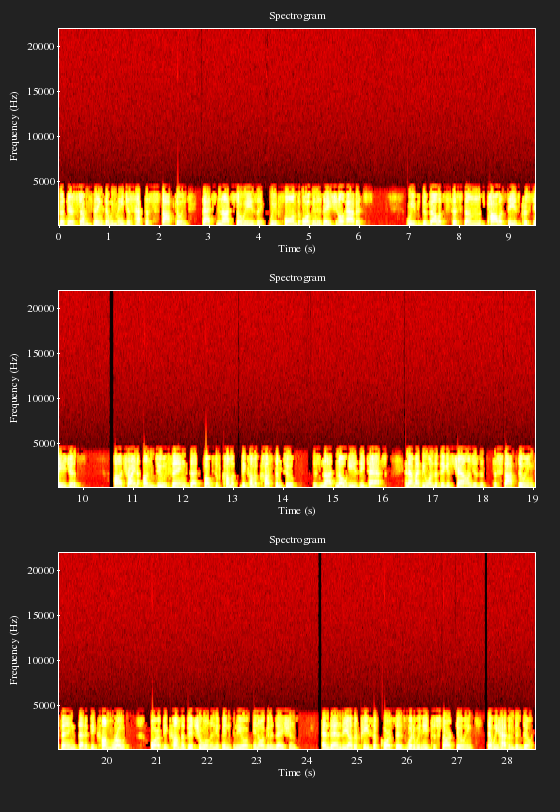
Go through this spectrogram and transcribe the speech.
But there's some things that we may just have to stop doing. That's not so easy. We've formed organizational habits. We've developed systems, policies, procedures. Uh, trying to undo things that folks have come, become accustomed to is not no easy task. And that might be one of the biggest challenges is to stop doing things that have become rote or become habitual in, in, in, the, in organizations. And then the other piece, of course, is what do we need to start doing that we haven't been doing?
